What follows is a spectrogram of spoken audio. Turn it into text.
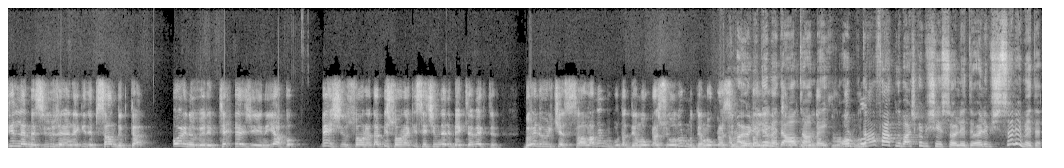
dinlemesi üzerine gidip sandıkta oyunu verip tercihini yapıp 5 yıl sonra da bir sonraki seçimleri beklemektir. Böyle ülke sağlanır mı? Burada demokrasi olur mu? Demokrasi Ama buradan öyle demedi yaratılır mı? Altan Buradan Bey. kurulur O mu? daha farklı başka bir şey söyledi. Öyle bir şey söylemedi.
